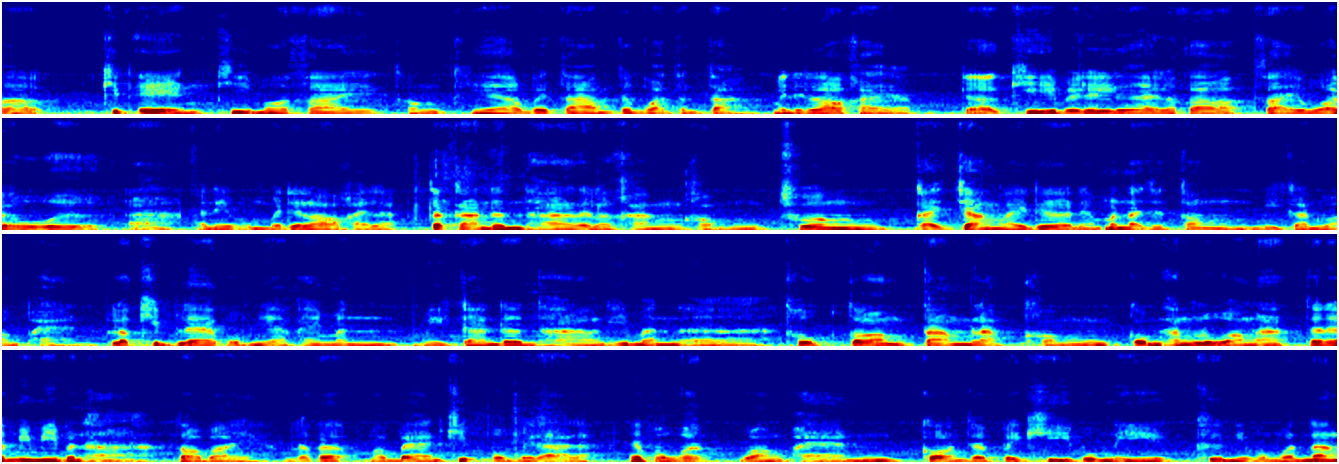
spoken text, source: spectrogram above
ก็คิดเองขี่มอเตอร์ไซค์ท่องเที่ยวไปตามจังหวัดต่างๆ ไม่ได้ล่อใครครับ ก็ขี่ไปเรื่อยๆ แล้วก็ใส่ voice over อ่า อันนี้ผมไม่ได้ล่อใครแล้วแต่การเดินทางแต่ละครั้งของช่วงไกลจังไรเดอร์เนี่ย มันอาจจะต้องมีการวางแผน แล้วคลิปแรกผมอยากให้มันมีการเดินทางที่มันเอ่อถูกต้องตามหลักของกรมทางหลวงอะจะได้ไม่มีปัญหาต่อไป แล้วก็มาแบนคลิปผมไม่ได้แล้วเนี่ยผมก็วางแผนก่อนจะไปขี่พวกนี้ คืนนี้ผมก็นั่ง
